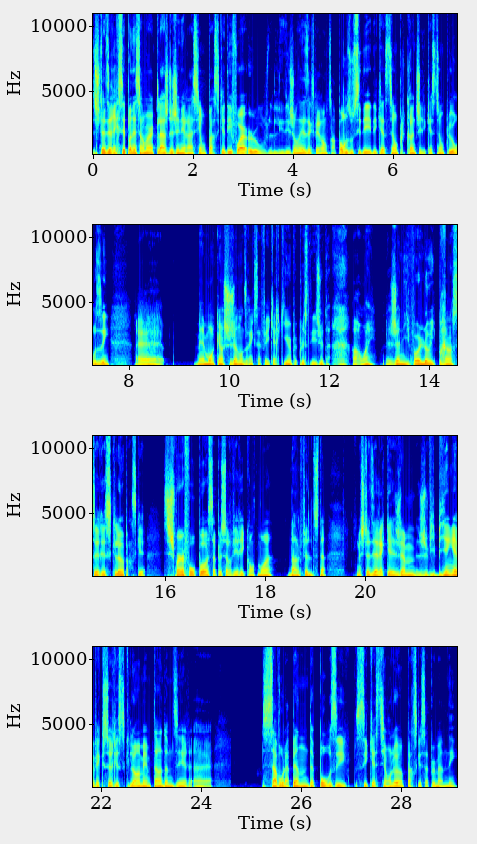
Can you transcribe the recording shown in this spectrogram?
je te dirais que c'est pas nécessairement un clash de génération parce que des fois, eux, les, les journalistes d'expérience en posent aussi des, des questions plus crunchy, des questions plus osées. Euh, mais moi, quand je suis jeune, on dirait que ça fait écarquiller un peu plus les yeux. de, ah ouais, le jeune, il va là, il prend ce risque-là parce que si je fais un faux pas, ça peut se revirer contre moi dans le fil du temps. Mais je te dirais que j'aime, je vis bien avec ce risque-là en même temps de me dire euh, ça vaut la peine de poser ces questions-là parce que ça peut m'amener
